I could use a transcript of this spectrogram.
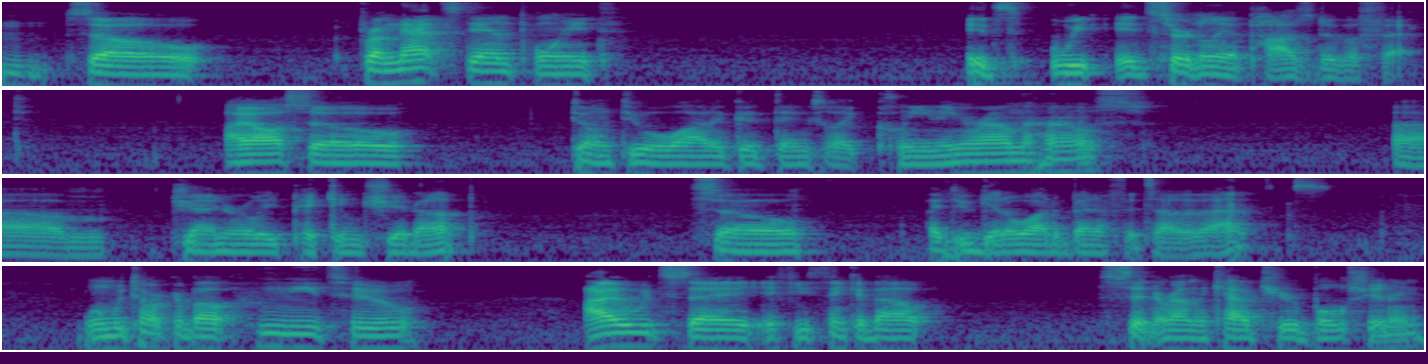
Mhm. So, from that standpoint, it's we it's certainly a positive effect. I also don't do a lot of good things like cleaning around the house. Um, generally picking shit up. So, I do get a lot of benefits out of that. When we talk about who needs who, I would say if you think about sitting around the couch here bullshitting,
